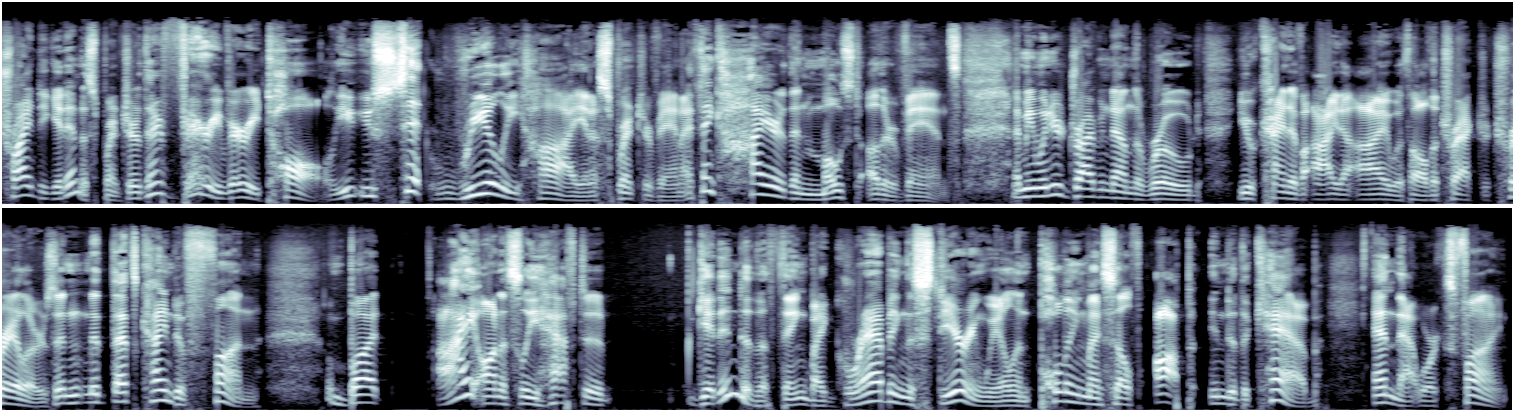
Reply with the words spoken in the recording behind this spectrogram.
tried to get in a Sprinter, they're very, very tall. You, you sit really high in a Sprinter van, I think higher than most other vans. I mean, when you're driving down the road, you're kind of eye to eye with all the tractor trailers, and that's kind of fun. But I honestly have to get into the thing by grabbing the steering wheel and pulling myself up into the cab, and that works fine.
